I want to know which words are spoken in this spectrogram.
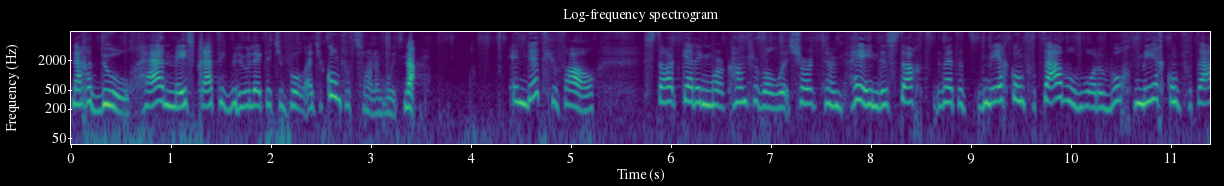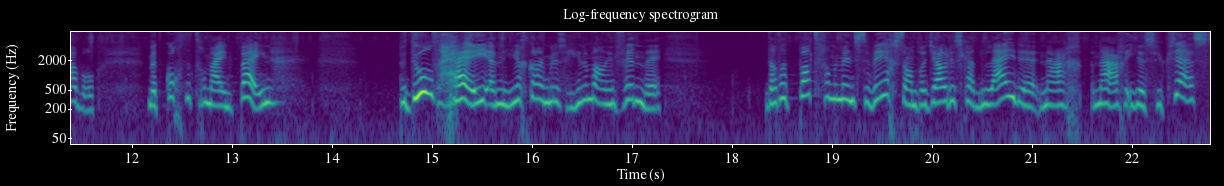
naar het doel. Hè? En meest prettig bedoel ik dat je bijvoorbeeld uit je comfortzone moet. Nou, in dit geval, start getting more comfortable with short-term pain. Dus start met het meer comfortabel worden. Word meer comfortabel met korte termijn pijn. Bedoelt hij, en hier kan ik me dus helemaal in vinden dat het pad van de minste weerstand, wat jou dus gaat leiden naar, naar je succes,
